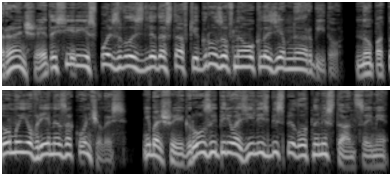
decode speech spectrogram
Раньше эта серия использовалась для доставки грузов на околоземную орбиту, но потом ее время закончилось. Небольшие грузы перевозились беспилотными станциями,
